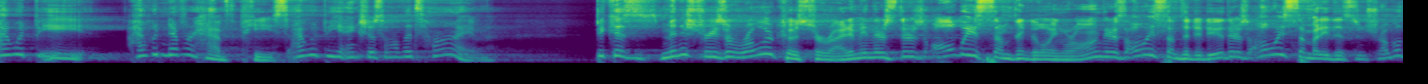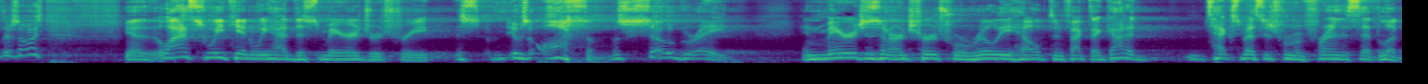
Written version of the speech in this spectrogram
I would be I would never have peace. I would be anxious all the time Because ministry is a roller coaster ride. I mean, there's, there's always something going wrong. There's always something to do. There's always somebody that's in trouble. There's always, you know, last weekend we had this marriage retreat. It was awesome. It was so great. And marriages in our church were really helped. In fact, I got a text message from a friend that said, Look,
